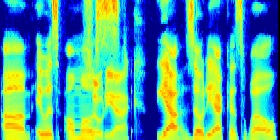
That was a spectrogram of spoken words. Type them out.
Um, it was almost Zodiac. Yeah, Zodiac as well.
